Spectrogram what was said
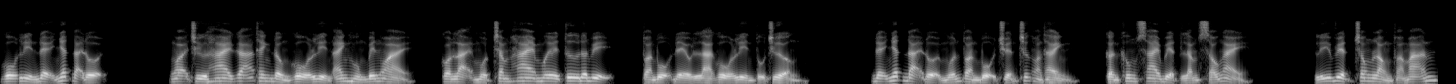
gỗ lìn đệ nhất đại đội. Ngoại trừ hai gã thanh đồng gỗ lìn anh hùng bên ngoài, còn lại một trăm hai mươi 124 đơn vị, toàn bộ đều là gỗ lìn tủ trưởng. Đệ nhất đại đội muốn toàn bộ chuyển chức hoàn thành, cần không sai biệt lắm sáu ngày. Lý Việt trong lòng thỏa mãn.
